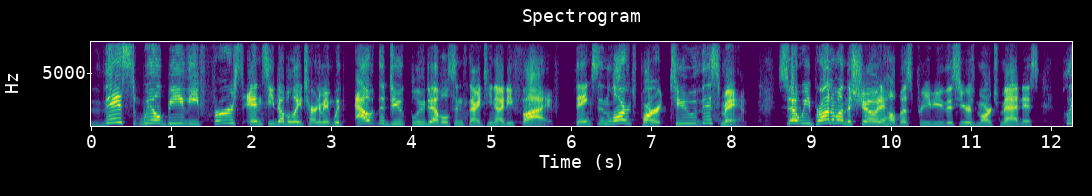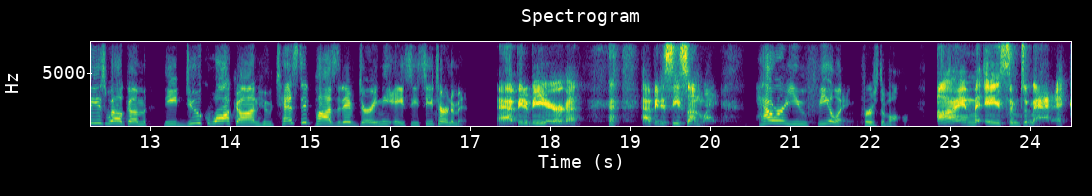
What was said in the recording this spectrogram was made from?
This will be the first NCAA tournament without the Duke Blue Devils since 1995, thanks in large part to this man. So we brought him on the show to help us preview this year's March Madness. Please welcome the Duke walk on who tested positive during the ACC tournament. Happy to be here. Happy to see sunlight. How are you feeling, first of all? I'm asymptomatic,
